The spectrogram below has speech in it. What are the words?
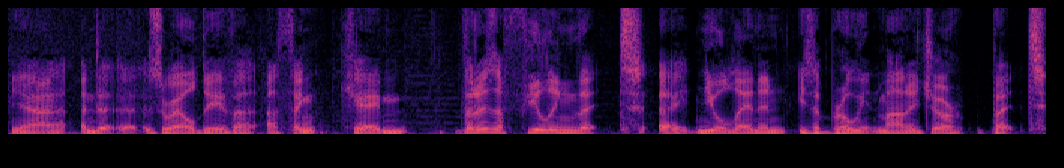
Yeah, and uh, as well, Dave, I think um, there is a feeling that uh, Neil Lennon is a brilliant manager, but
